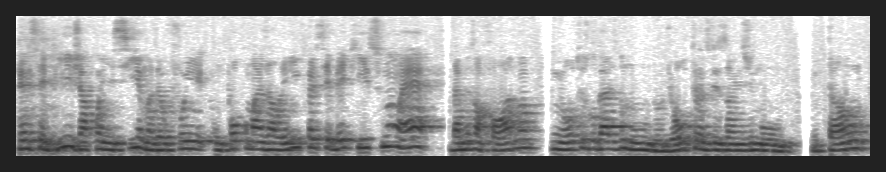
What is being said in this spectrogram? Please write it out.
percebi, já conhecia, mas eu fui um pouco mais além e percebi que isso não é da mesma forma em outros lugares do mundo, de outras visões de mundo. Então,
